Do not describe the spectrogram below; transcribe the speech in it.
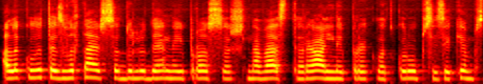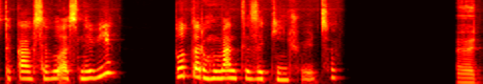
але коли ти звертаєшся до людини і просиш навести реальний приклад корупції, з яким стикався власне він, тут аргументи закінчуються. Е,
